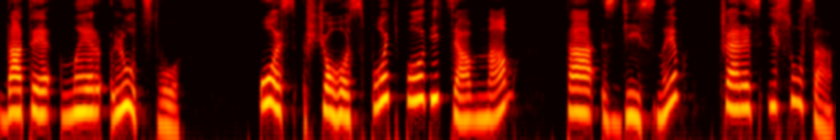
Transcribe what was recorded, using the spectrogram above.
дати мир людству. Ось що Господь пообіцяв нам та здійснив через Ісуса.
